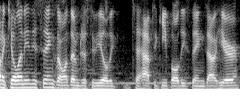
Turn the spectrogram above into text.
Want to kill any of these things. I want them just to be able to, to have to keep all these things out here.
